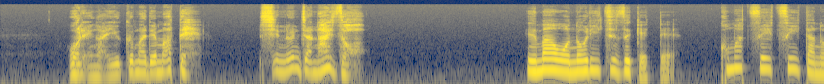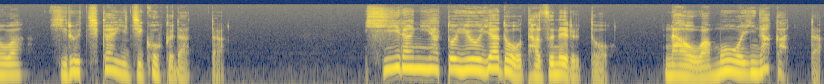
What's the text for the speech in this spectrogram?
「俺が行くまで待て死ぬんじゃないぞ」馬を乗り続けて小松へ着いたのは昼近い時刻だった。柊屋という宿を訪ねるとなおはもういなかった。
